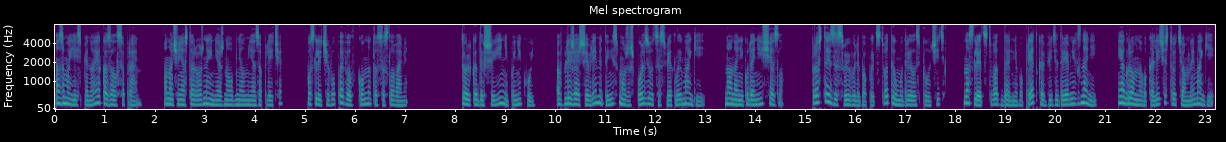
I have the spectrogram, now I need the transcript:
а за моей спиной оказался Прайм. Он очень осторожно и нежно обнял меня за плечи, после чего повел в комнату со словами. «Только дыши и не паникуй. В ближайшее время ты не сможешь пользоваться светлой магией, но она никуда не исчезла. Просто из-за своего любопытства ты умудрилась получить наследство от дальнего предка в виде древних знаний и огромного количества темной магии.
